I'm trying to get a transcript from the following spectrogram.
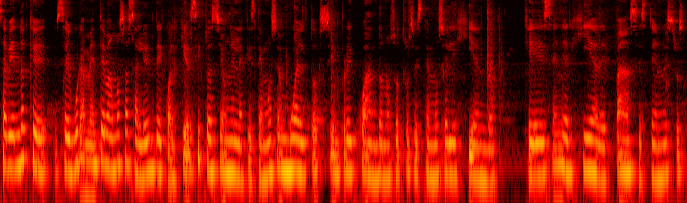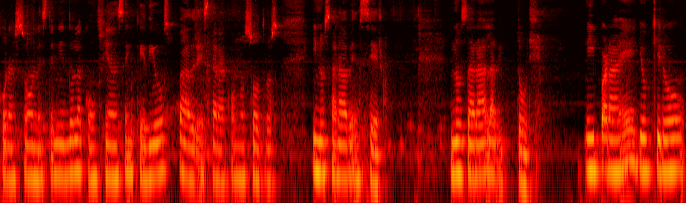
sabiendo que seguramente vamos a salir de cualquier situación en la que estemos envueltos siempre y cuando nosotros estemos eligiendo que esa energía de paz esté en nuestros corazones, teniendo la confianza en que Dios Padre estará con nosotros y nos hará vencer, nos dará la victoria. Y para ello quiero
